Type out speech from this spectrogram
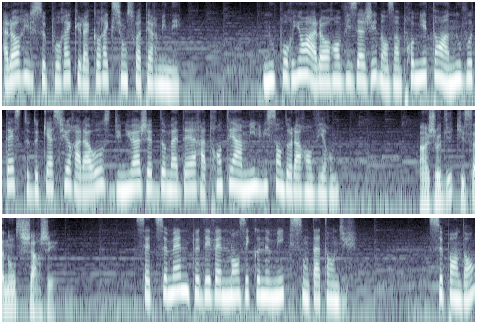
alors il se pourrait que la correction soit terminée. Nous pourrions alors envisager dans un premier temps un nouveau test de cassure à la hausse du nuage hebdomadaire à 31 800 dollars environ. Un jeudi qui s'annonce chargé. Cette semaine, peu d'événements économiques sont attendus. Cependant,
